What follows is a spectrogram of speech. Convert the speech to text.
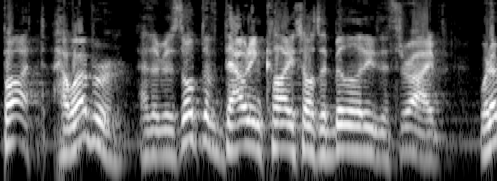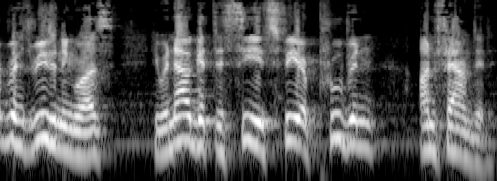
But, however, as a result of doubting Klal Yisrael's ability to thrive, whatever his reasoning was, he would now get to see his fear proven unfounded.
